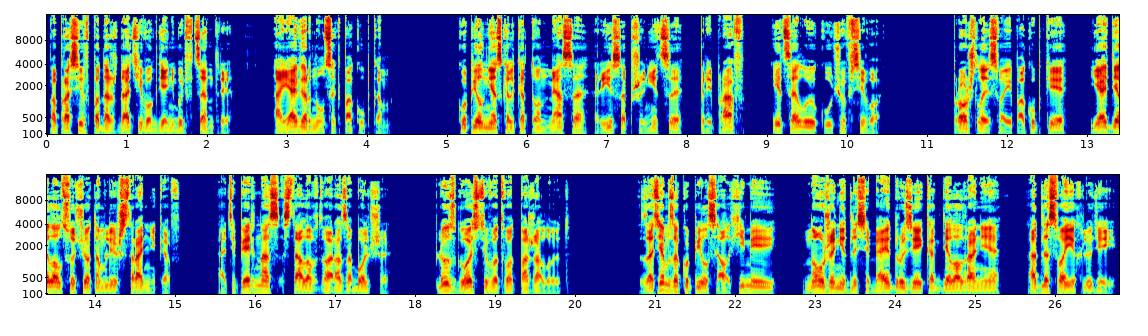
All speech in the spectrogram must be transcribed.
попросив подождать его где-нибудь в центре, а я вернулся к покупкам. Купил несколько тонн мяса, риса, пшеницы, приправ и целую кучу всего. Прошлые свои покупки я делал с учетом лишь странников, а теперь нас стало в два раза больше плюс гостю вот-вот пожалуют. Затем закупился алхимией, но уже не для себя и друзей, как делал ранее, а для своих людей.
